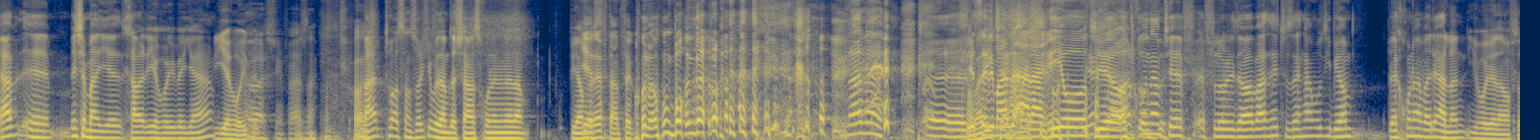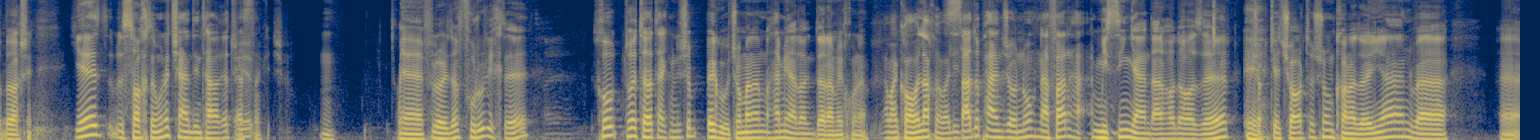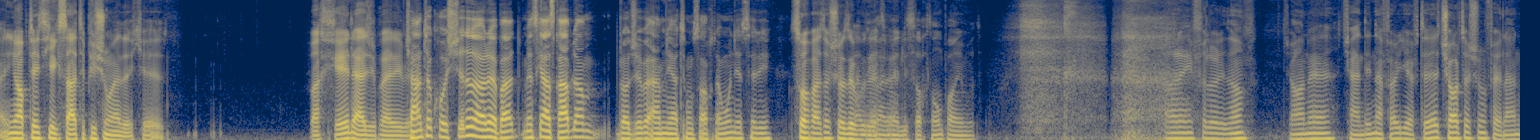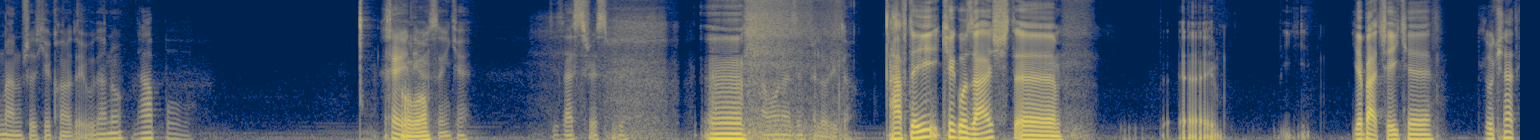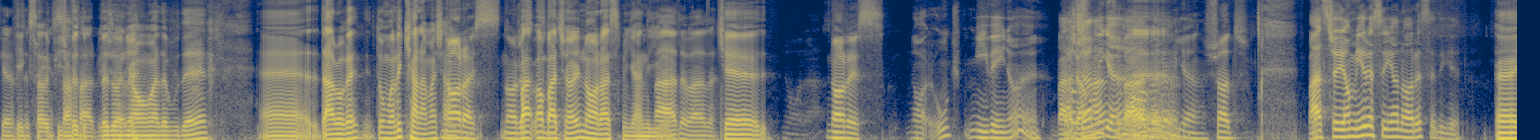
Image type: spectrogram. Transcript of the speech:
قبل میشه من یه خبر یه هویی بگم؟ یه هوی خواهش. من تو آسانسور که بودم داشتم از خونه میمدم بیام گرفتن فکر کنم اون بانده رو. نه نه. یه سری مرد عرقی و توی. خوندم توی فلوریدا بعد هی تو ذهنم بود که بیام بخونم ولی الان یهو یادم افتاد. ببخشید. یه ساختمون چندین طبقه توی فلوریدا فرو ریخته. خب تو اطلاع تکمیلیشو بگو چون منم همین الان دارم می‌خونم. من کامل نخونم ولی 159 نفر missing ن در حال حاضر اه. چا- که چهار تاشون کانادایی و این update یک ساعت پیش اومده که و خیلی عجیب غریبه. چند تا کشته داره بعد مثل که از قبل هم راجع به امنیت اون ساختمون یه سری صحبت ها شده بوده ملی ساختمون پایین بود. آره این فلوریدا. جان چندین نفر رو گرفته. چهار تاشون فعلا معلوم شده که کانادایی بودن و نه بابا. خیلی. مثل این که دیزاسترس بوده. اه، همان از این فلوریدا. هفته ای که گذشت اه، اه، یه بچه ای که لکنت گرفته یک سال پیش به-. دنیا آمده بوده. در واقع دنبال کلمش هم. نارس نارس بچه های نارس میگن دیگه. بله بله. که نارس. نا- اون میوه اینا بچه بچه هم میگن؟ هست؟ بله بله. میگن. شاید. بچه یا می‌رسه یا نارسه دیگه.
